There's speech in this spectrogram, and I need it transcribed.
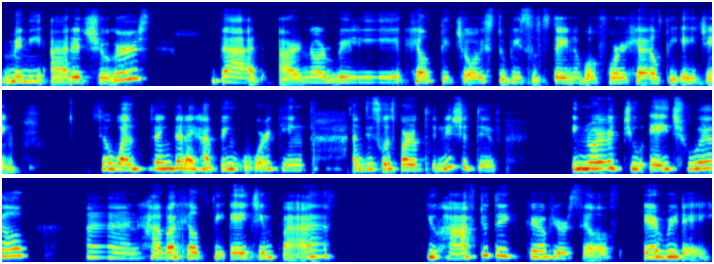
many added sugars that are not really healthy choice to be sustainable for healthy aging. So one thing that I have been working, and this was part of the initiative, in order to age well and have a healthy aging path, you have to take care of yourself every day,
